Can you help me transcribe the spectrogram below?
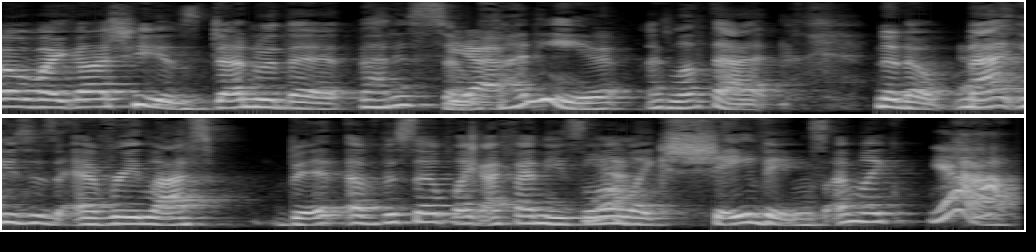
Oh my gosh, he is done with it. That is so yeah. funny. I love that. No, no, yeah. Matt uses every last bit of the soap. Like I find these little yeah. like shavings. I'm like, yeah.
